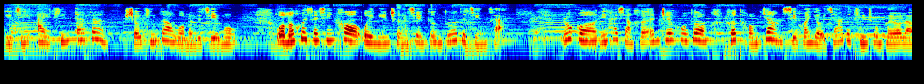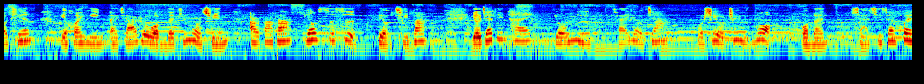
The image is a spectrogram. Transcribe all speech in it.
以及爱听 FM 收听到我们的节目，我们会在今后为您呈现更多的精彩。如果您还想和 NJ 互动，和同样喜欢有家的听众朋友聊天，也欢迎来加入我们的听友群二八八幺四四六七八。有家电台，有你才有家。我是有知雨墨，我们下期再会。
